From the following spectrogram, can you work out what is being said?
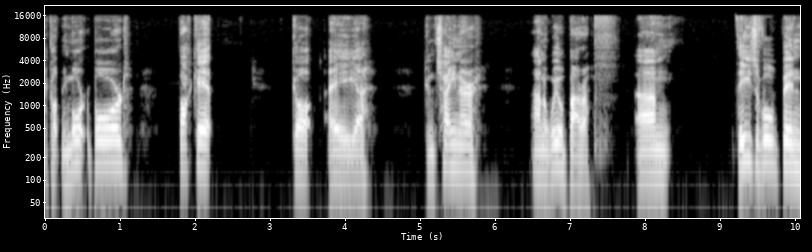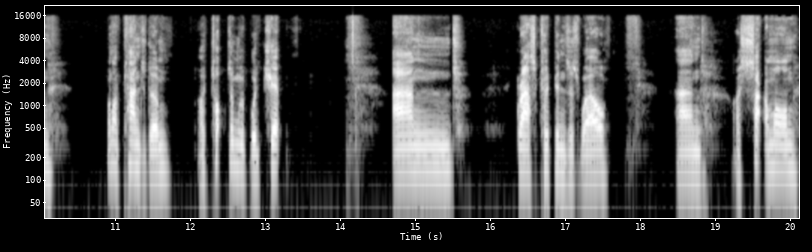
I got my mortar board, bucket, got a uh, container and a wheelbarrow. Um, these have all been, when I planted them, I topped them with wood chip and grass clippings as well. And I sat them on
